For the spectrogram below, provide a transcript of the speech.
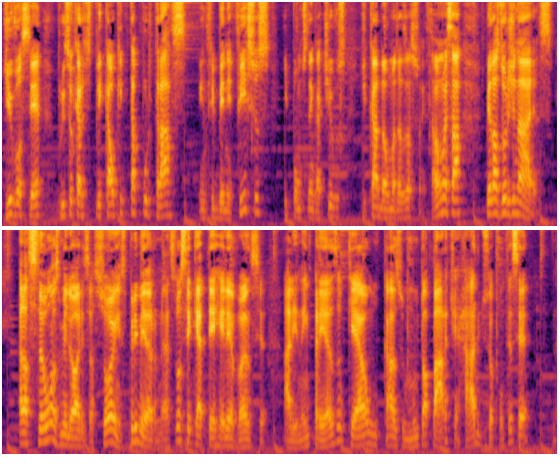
de você, por isso eu quero te explicar o que está por trás entre benefícios e pontos negativos de cada uma das ações. Tá? Vamos começar pelas ordinárias. Elas são as melhores ações, primeiro, né? Se você quer ter relevância ali na empresa, o que é um caso muito à parte, é raro disso acontecer, né?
